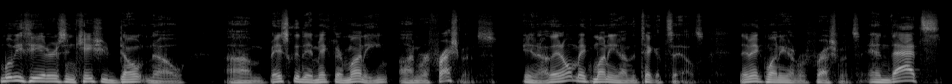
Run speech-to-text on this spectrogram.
movie theaters, in case you don't know, um, basically they make their money on refreshments. You know, they don't make money on the ticket sales. They make money on refreshments. And that's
